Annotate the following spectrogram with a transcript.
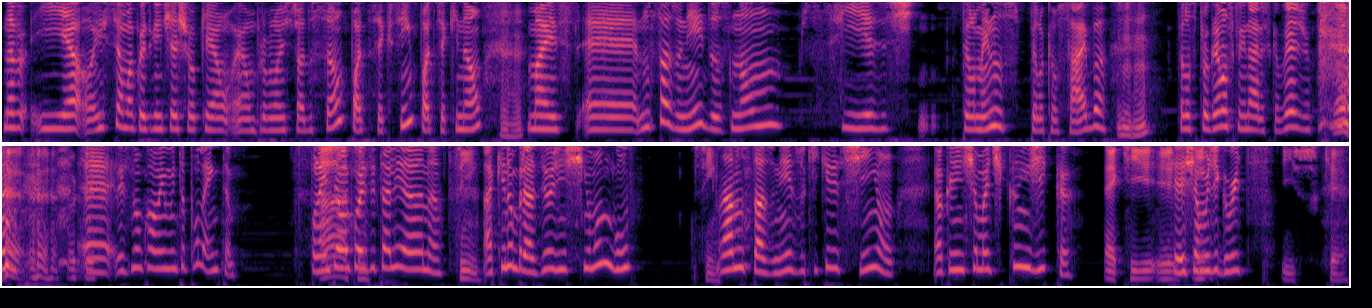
na- e é- isso é uma coisa que a gente achou que é um, é um problema de tradução. Pode ser que sim, pode ser que não. Uhum. Mas é, nos Estados Unidos não se existe. Pelo menos pelo que eu saiba, Uhum. Pelos programas culinários que eu vejo, Ok. é, eles não comem muita polenta. Polenta Ah, é uma sim. coisa italiana. Sim, Aqui no Brasil a gente tinha o angu. sim. Lá nos Estados Unidos, o que, que eles tinham é o que a gente chama de canjica, É que... que eles chamam de grits. Isso, que é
